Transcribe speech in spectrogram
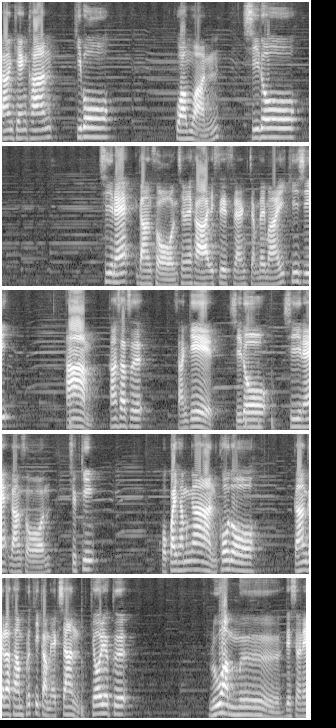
การแข่งขัน希望ความหวัง指導ชี้แนะการสอนใช่ไหมคะ SS rank จำได้ไหม禁止ห้าม観察 สังเกต指導ชี้แนะการสอน出勤ออกไปทำงาน行動การกระทำพฤติกรรมแอคชั่น協力ร่วมมือですよね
